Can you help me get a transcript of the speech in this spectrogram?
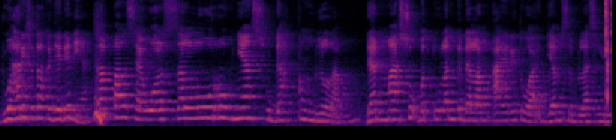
dua hari setelah kejadian ya, kapal Sewol seluruhnya sudah tenggelam dan masuk betulan ke dalam air itu Wak, jam 11.50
